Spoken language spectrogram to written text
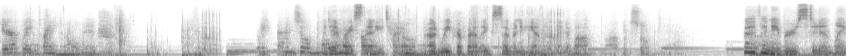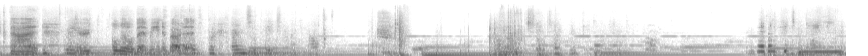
dare break my helmet? Wait, I'm I didn't waste any time. I would wake up at like 7 a.m. and light them off. But the neighbors didn't like that. They're a little bit mean about it. I don't get mean.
